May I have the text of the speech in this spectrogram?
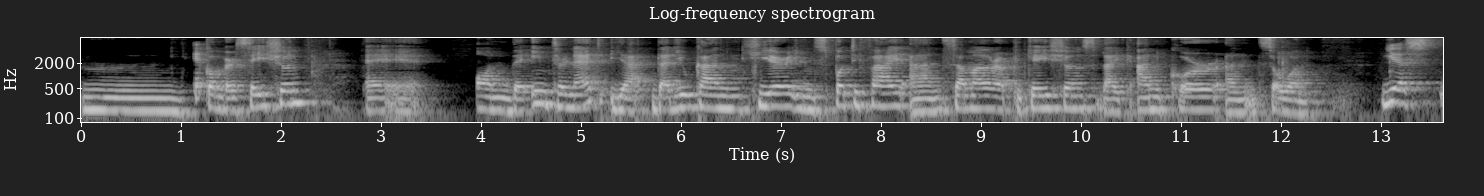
um, conversation uh, on the internet, yeah, that you can hear in Spotify and some other applications like Anchor and so on. Yes,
